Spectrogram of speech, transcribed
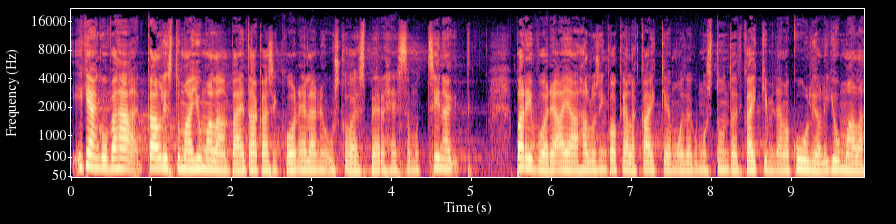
ikään kuin vähän kallistumaan Jumalaan päin takaisin, kun olen elänyt uskovaisessa perheessä. Mutta siinä parin vuoden ajan halusin kokeilla kaikkea muuta, kun musta tuntui, että kaikki mitä mä kuulin oli Jumala,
